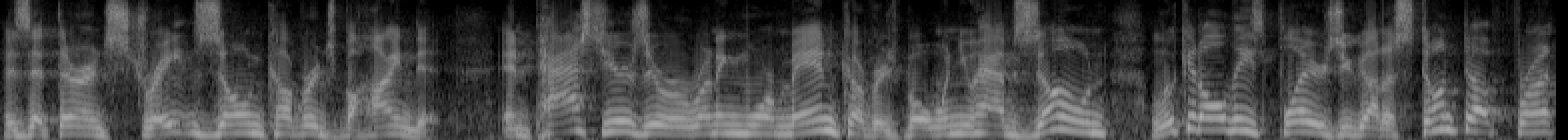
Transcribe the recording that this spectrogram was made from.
is that they're in straight zone coverage behind it. In past years, they were running more man coverage. But when you have zone, look at all these players. You got a stunt up front,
